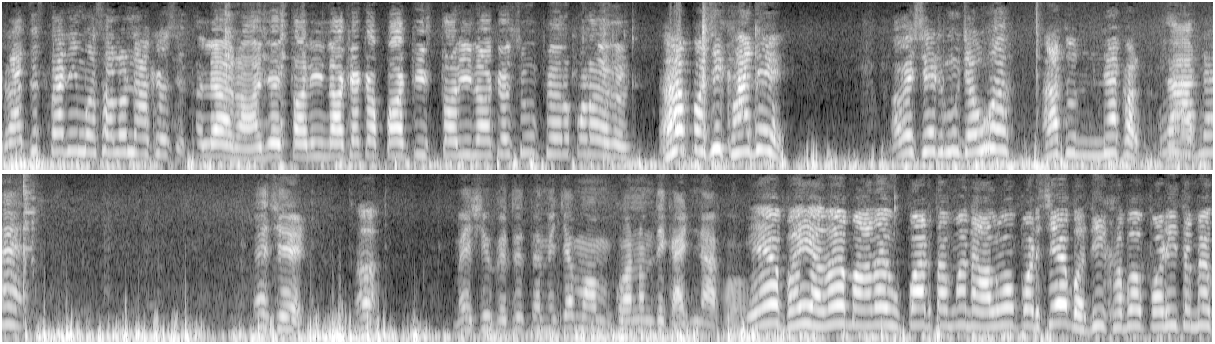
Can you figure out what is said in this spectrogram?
રાજસ્થાની મસાલો નાખ્યો છે. એટલે રાજસ્થાની નાખે કે પાકિસ્તાની નાખે શું ફેર પડે છે? હા પછી ખાજે. હવે શેઠ હું જવું હા? હા તું નીકળ. ને એ શેઠ હા. મેં શું કીધું તમે કેમ આમ કોનમથી કાઢી નાખો? એ ભાઈ હવે મારે ઉપાડ તમને આલવો પડશે. બધી ખબર પડી તમે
